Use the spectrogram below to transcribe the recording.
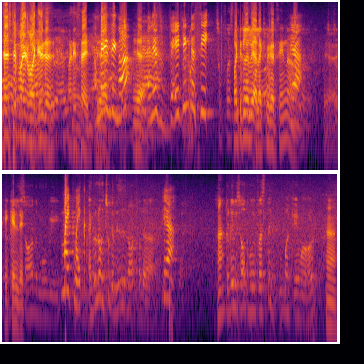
justified what you just, what you said. Amazing, huh? Yeah. I'm just waiting to see. So first Particularly Lakshmi Garsin. Uh, yeah. he killed it. Saw the movie. Mike, Mike. And no, it's okay. This is not for the. Yeah. Huh? Today we saw the movie. First thing Uma came out. Huh.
